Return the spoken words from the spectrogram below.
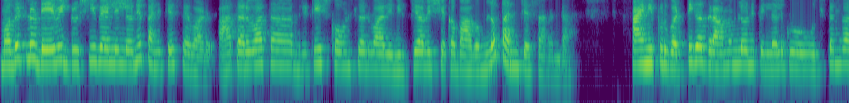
మొదట్లో డేవిడ్ ఋషివేలిలోనే పనిచేసేవాడు. ఆ తర్వాత బ్రిటిష్ కౌన్సిలర్ వారి విద్యావిషయక భాగంలో పనిచేశారంట. ఆయన ఇప్పుడు వట్టిగా గ్రామంలోని పిల్లలకు ఉచితంగా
